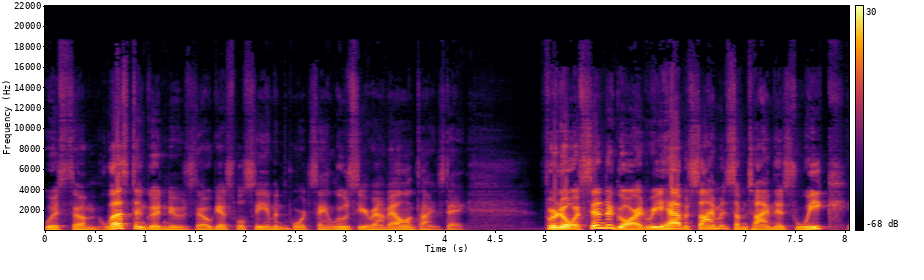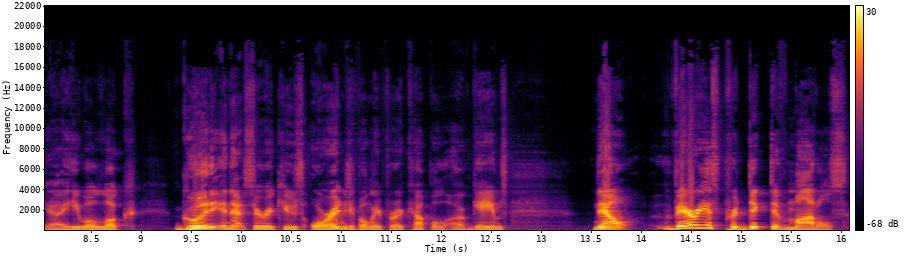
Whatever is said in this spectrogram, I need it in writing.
with some less than good news, though, guess we'll see him in Port St. Lucie around Valentine's Day. For Noah Syndergaard, rehab assignment sometime this week. Uh, he will look good in that Syracuse orange, if only for a couple of games. Now, various predictive models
